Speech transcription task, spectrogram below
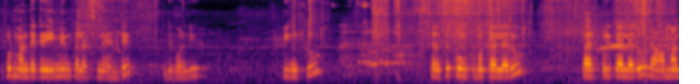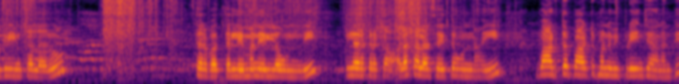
ఇప్పుడు మన దగ్గర ఏమేమి కలర్స్ ఉన్నాయంటే ఇదిగోండి పింక్ తర్వాత కుంకుమ colour purple colour Rama green colour తర్వాత లెమన్ ఎల్లో ఉంది. ఇలా రకరకాల కలర్స్ అయితే ఉన్నాయి. వాటితో పాటు మనం ఇప్పుడు ఏం చేయాలంటే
